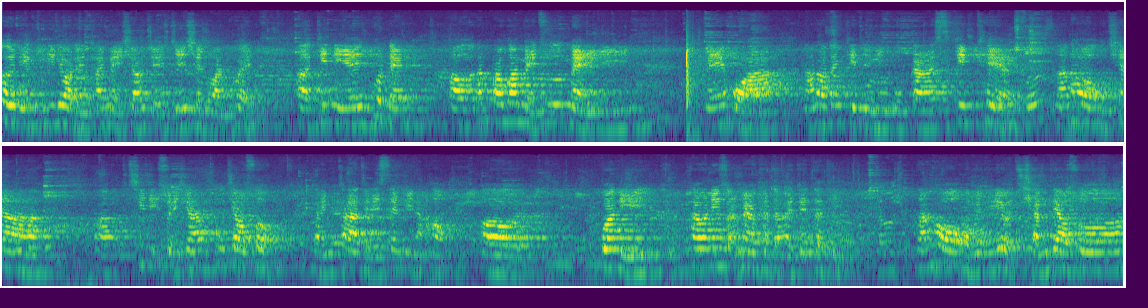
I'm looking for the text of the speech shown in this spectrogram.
二零一六年台美小姐节选晚会， 呃，今年本年，呃，咱包括美姿美仪、美华，然后咱今年有加 skin care，然后有请呃，七里水虾副教授来教一个 seminar 吼，呃，关于台湾 American 的 identity，然后我们也有强调说，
